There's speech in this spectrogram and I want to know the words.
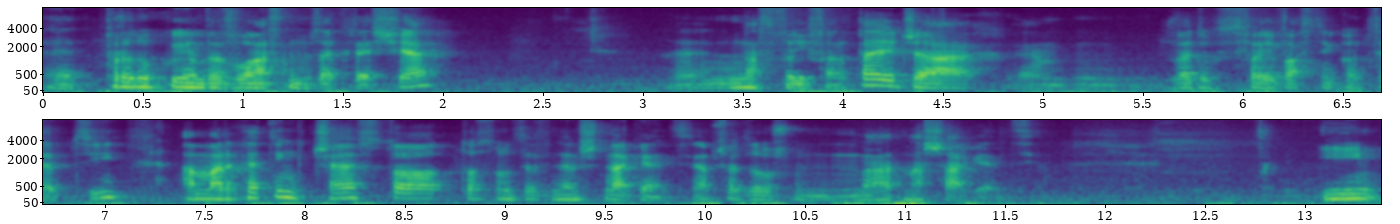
e, produkują we własnym zakresie, e, na swoich fanpage'ach, według swojej własnej koncepcji, a marketing często to są zewnętrzne agencje, na przykład załóżmy na, nasza agencja. I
